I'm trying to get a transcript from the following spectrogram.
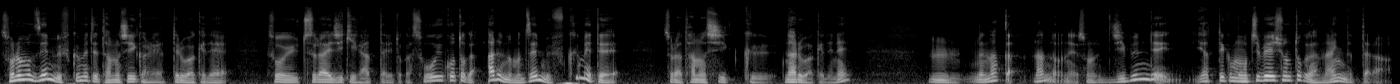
それも全部含めて楽しいからやってるわけでそういう辛い時期があったりとかそういうことがあるのも全部含めてそれは楽しくなるわけでね。うん。なんかなんだろうね。その自分でやっていくモチベーションとかがないんだったら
